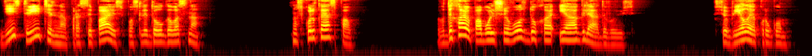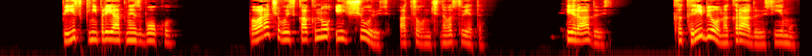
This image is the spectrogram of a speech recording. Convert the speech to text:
Действительно просыпаюсь после долгого сна. Но сколько я спал? Вдыхаю побольше воздуха и оглядываюсь. Все белое кругом. Писк неприятный сбоку. Поворачиваюсь к окну и щурюсь от солнечного света. И радуюсь. Как ребенок радуюсь ему.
